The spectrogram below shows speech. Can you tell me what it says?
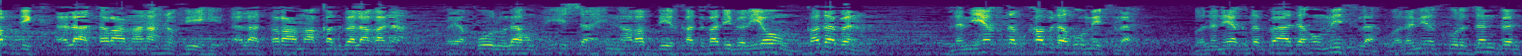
ربك ألا ترى ما نحن فيه؟ ألا ترى ما قد بلغنا؟ فيقول لهم عيسى إن ربي قد غضب اليوم غضبا لم يغضب قبله مثله ولن يغضب بعده مثله ولم يذكر ذنبا.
